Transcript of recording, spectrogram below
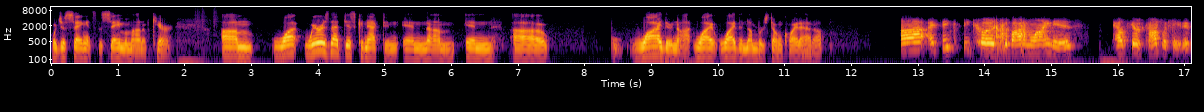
We're just saying it's the same amount of care. Um, what? Where is that disconnect in in um, in uh, why they're not? Why why the numbers don't quite add up? Uh, I think because the bottom line is healthcare is complicated,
